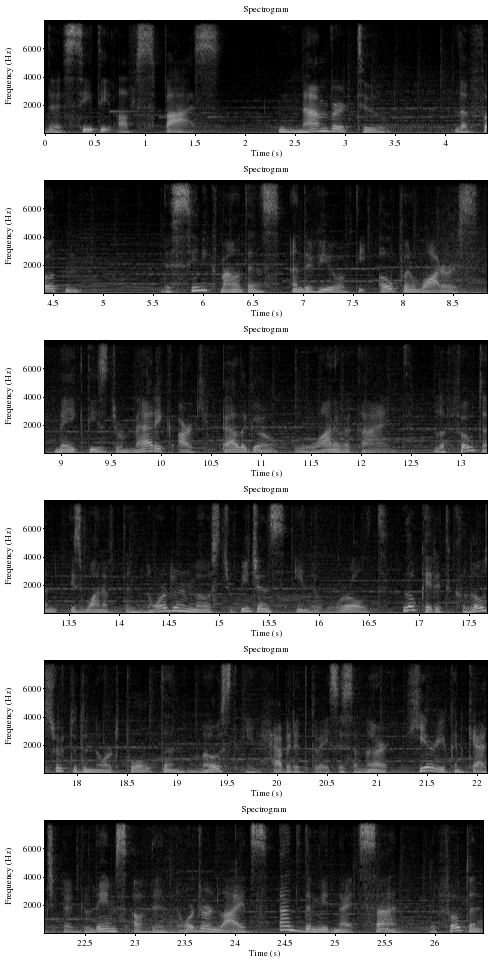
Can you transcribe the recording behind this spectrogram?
the City of Spas. Number 2 Lofoten the scenic mountains and the view of the open waters make this dramatic archipelago one of a kind. Lofoten is one of the northernmost regions in the world, located closer to the North Pole than most inhabited places on Earth. Here you can catch a glimpse of the northern lights and the midnight sun, Lofoten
